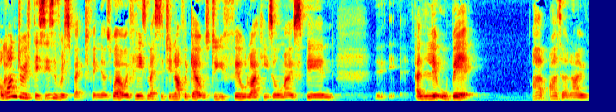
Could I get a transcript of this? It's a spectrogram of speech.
I wonder if this is a respect thing as well. If he's messaging other girls, do you feel like he's almost being a little bit? I, I don't know.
